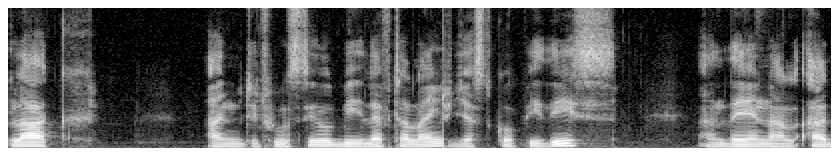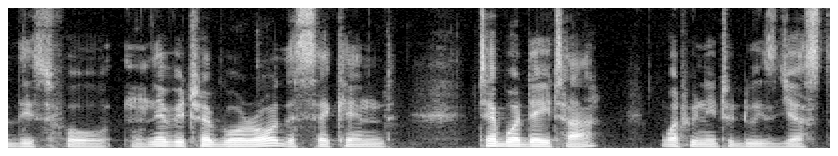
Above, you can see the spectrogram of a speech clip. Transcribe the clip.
black and it will still be left aligned just copy this. And then I'll add this for navy table row the second table data. What we need to do is just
